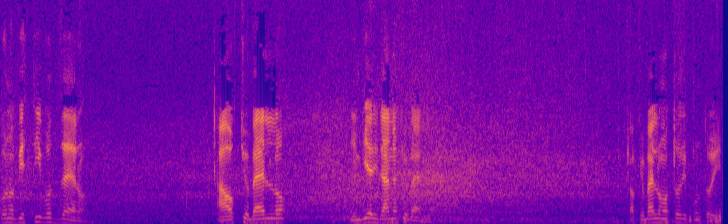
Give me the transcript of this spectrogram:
con obiettivo zero. A Occhiobello in via di Danne Occhiobello occhiobellomotori.it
